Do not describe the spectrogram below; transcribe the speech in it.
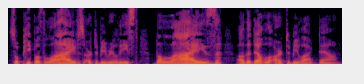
So people's lives are to be released. The lies of the devil are to be locked down.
